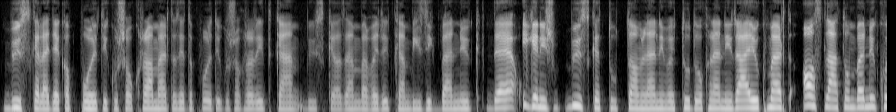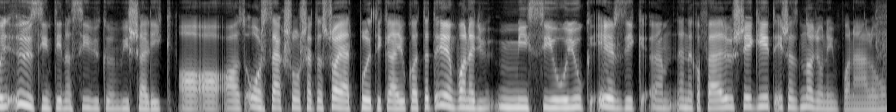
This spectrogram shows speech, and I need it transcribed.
büszke legyek a politikusokra, mert azért a politikusokra ritkán büszke az ember, vagy ritkán bízik bennük, de igenis büszke tudtam lenni, vagy tudok lenni rájuk, mert azt látom bennük, hogy őszintén a szívükön viselik a, a, az ország sorsát, a saját politikájukat. Tehát tényleg van egy missziójuk, érzik ennek a felelősségét, és ez nagyon imponáló.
